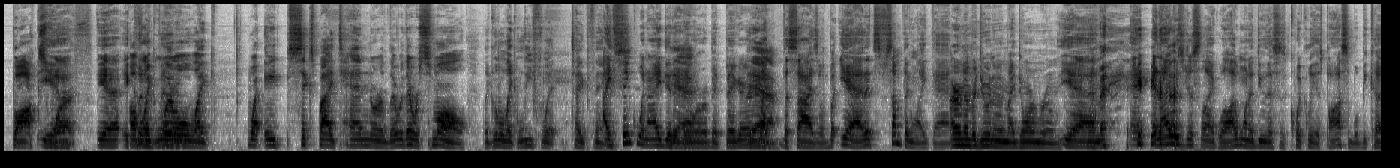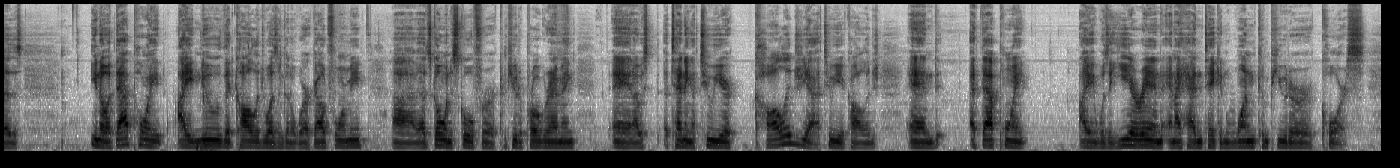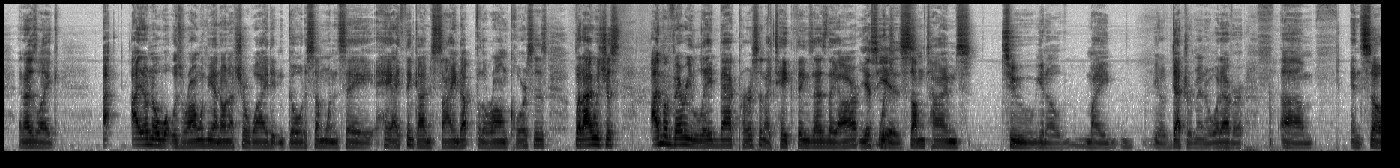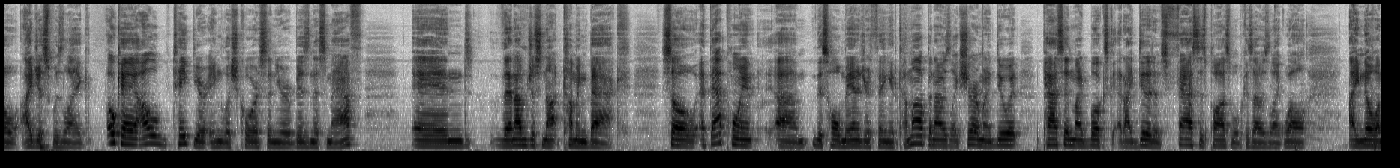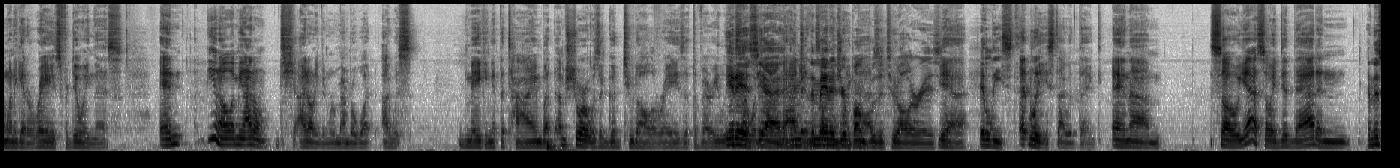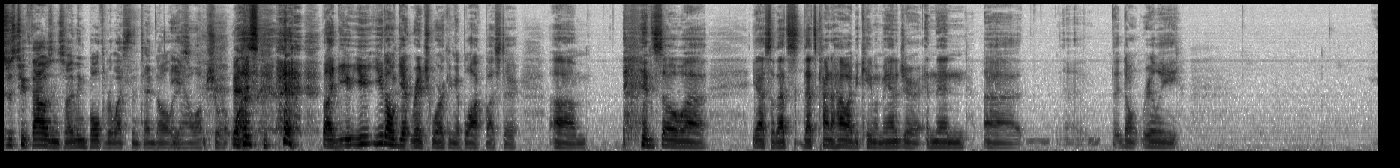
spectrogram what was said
box yeah, worth yeah, it of like little like what eight six by ten or they were they were small like little like leaflet type things. I think when I did it, they were a bit bigger, Yeah. like the size of them. But yeah, it's something like that. I remember doing them in my dorm room. Yeah. They- and, and I was just like, well, I want to do this as quickly as possible because, you know, at that point, I knew that college wasn't going to work out for me. Uh, I was going to school for computer programming, and I was attending a two year college. Yeah, two year college. And at that point, I was a year in and I hadn't taken one computer course. And I was like, I, I don't know what was wrong with me. I'm not sure why I didn't go to someone and say, hey, I think I'm signed up for the wrong courses. But I was just, I'm a very laid back person. I take things as they are. Yes, he which is. Sometimes to, you know, my, you know, detriment or whatever. Um, and so I just was like, okay, I'll take your English course and your business math and then I'm just not coming back. So at that point, um, this whole manager thing had come up, and I was like, sure, I'm going to do it. Pass in my books, and I did it as fast as possible because I was like, well, I know I'm going to get a raise for doing this, and you know, I mean, I don't, I don't even remember what I was making at the time, but I'm sure it was a good two dollar raise at the very least. it is, yeah. The, the manager like bump that. was a two dollar raise. yeah, At least. at least I would think, and um, so yeah, so I did that, and And this was two thousand, so I think both were less than ten dollars. Yeah, well, I'm sure it was. like you, you, you don't get rich working at Blockbuster, um, and so uh, yeah, so that's that's kind of how I became a manager, and then uh, they don't really.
